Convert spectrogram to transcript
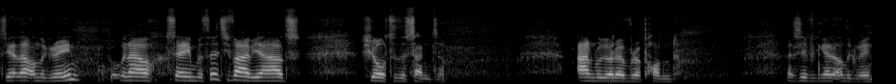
to get that on the green, but we're now saying we're 35 yards short of the centre. And we got over a pond. Let's see if we can get it on the green.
